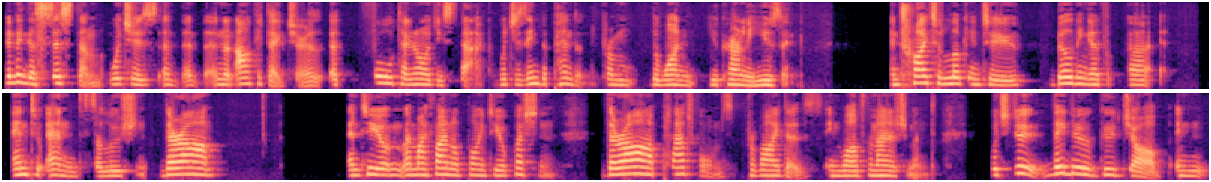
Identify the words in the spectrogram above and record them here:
building a system which is a, a, an architecture, a full technology stack, which is independent from the one you're currently using, and try to look into building a uh, end-to-end solution. There are and to your, my final point to your question, there are platforms providers in wealth management which do they do a good job in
